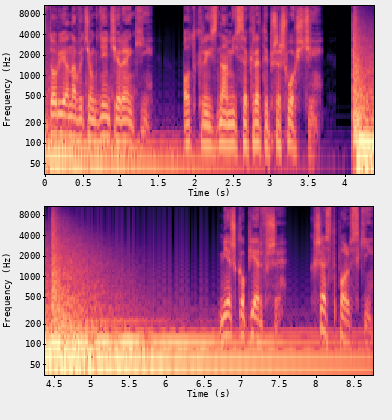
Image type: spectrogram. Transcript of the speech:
Historia na wyciągnięcie ręki. Odkryj z nami sekrety przeszłości. Mieszko I. Chrzest Polski.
